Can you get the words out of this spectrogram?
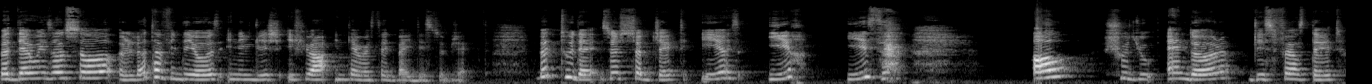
but there is also a lot of videos in English if you are interested by this subject. But today the subject is here is how should you handle this first date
